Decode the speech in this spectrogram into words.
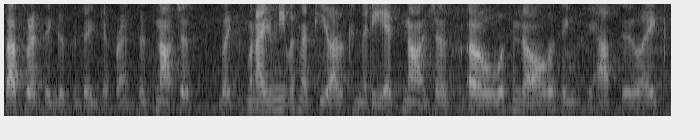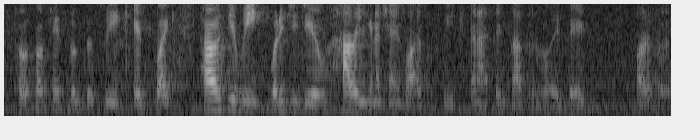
that's what I think is the big difference. It's not just like when I meet with my PR committee, it's not just, oh, listen to all the things we have to like post on Facebook this week. It's like, how was your week? What did you do? How are you going to change lives this week? And I think that's a really big part of it.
